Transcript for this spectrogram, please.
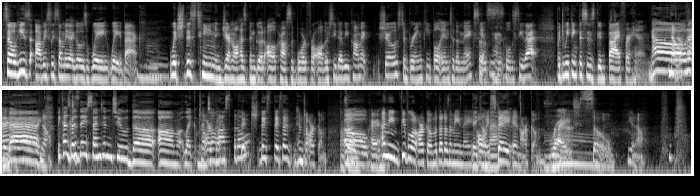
So he's obviously somebody that goes way, way back. Which this team in general has been good all across the board for all their CW comic shows to bring people into the mix. So it's kind of cool to see that. But do we think this is goodbye for him? No, No. he'll be back. No. Because did they send him to the um like mental Arkham. hospital? They, they, they sent him to Arkham. So, Oh, okay. I mean, people go to Arkham, but that doesn't mean they, They always stay in Arkham. right. So, you know.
